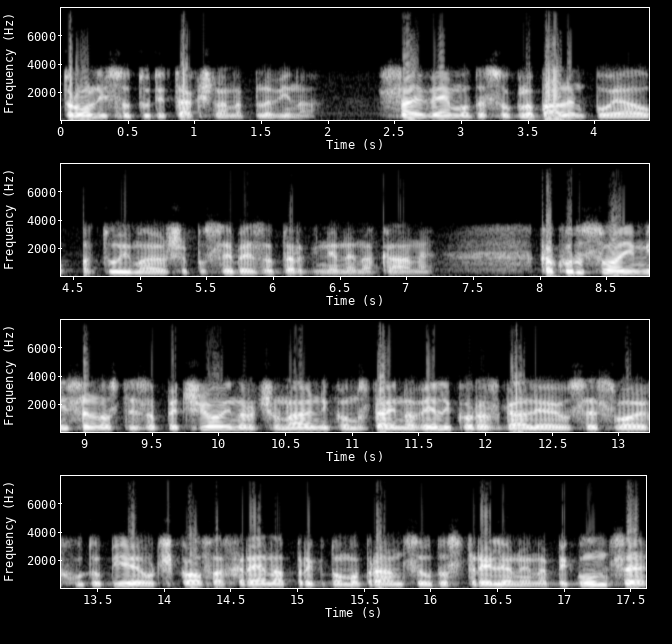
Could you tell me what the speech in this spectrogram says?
troli so tudi takšna naplavina. Saj vemo, da so globalen pojav, a tu imajo še posebej zadrgnjene nakane. Kakor v svoji miselnosti za pečjo in računalnikom zdaj na veliko razgaljajo vse svoje hudobije od škofa hrena prek domobrancev do streljane na begunce,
